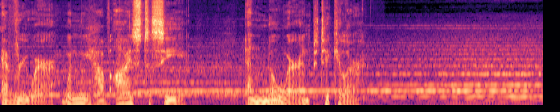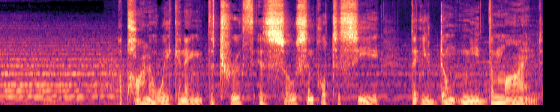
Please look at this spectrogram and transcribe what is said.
everywhere when we have eyes to see, and nowhere in particular. Upon awakening, the truth is so simple to see that you don't need the mind.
